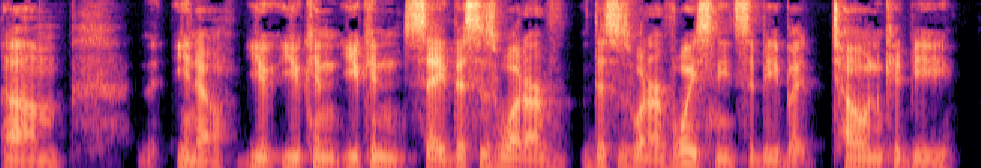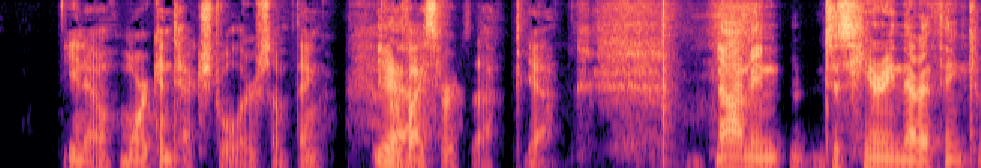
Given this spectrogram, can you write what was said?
um, you know, you you can you can say this is what our this is what our voice needs to be, but tone could be, you know, more contextual or something, Yeah. or vice versa. Yeah, No, I mean, just hearing that, I think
